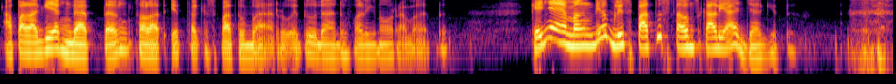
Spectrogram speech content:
Apalagi yang datang sholat id pakai sepatu baru itu udah aduh paling norak banget tuh. Kayaknya emang dia beli sepatu setahun sekali aja gitu.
